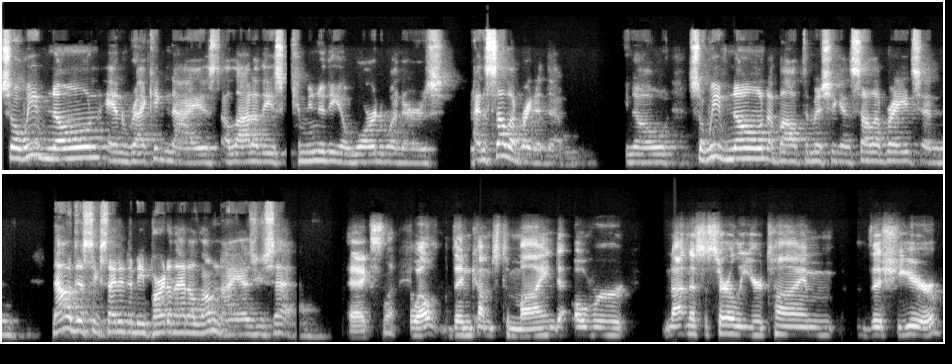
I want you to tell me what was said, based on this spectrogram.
So we've known and recognized a lot of these community award winners and celebrated them. You know, so we've known about the Michigan Celebrates and now just excited to be part of that alumni, as you said. Excellent. Well, then comes to mind over not necessarily your time this year,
